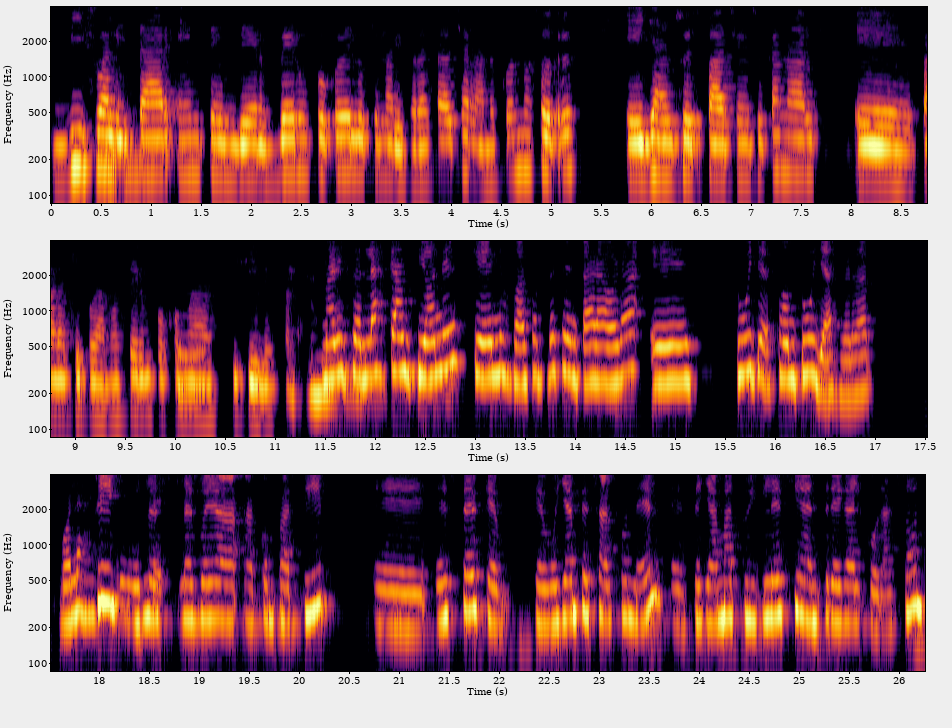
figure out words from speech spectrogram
visualizar, entender, ver un poco de lo que Marisol ha estado charlando con nosotros, ya en su espacio, en su canal, eh, para que podamos ser un poco más visibles con él. Marisol, las canciones que nos vas a presentar ahora es tuyas, son tuyas, ¿verdad? sí, les, les, voy a, compartir eh, este que, que, voy a empezar con él. se llama Tu iglesia entrega el corazón.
